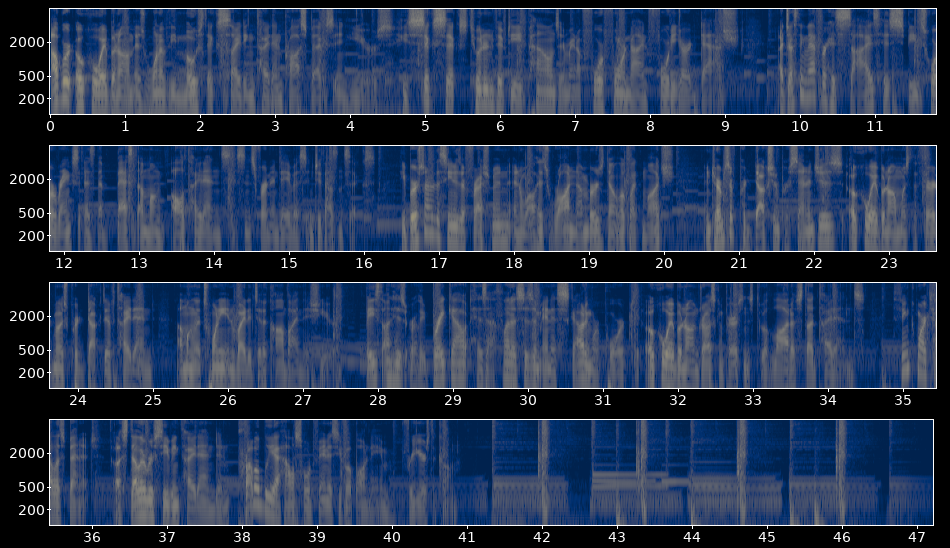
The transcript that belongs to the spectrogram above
Albert Okwuegbunam is one of the most exciting tight end prospects in years. He's 6'6, 258 pounds, and ran a 4.49 40 yard dash. Adjusting that for his size, his speed score ranks as the best among all tight ends since Vernon Davis in 2006. He burst onto the scene as a freshman, and while his raw numbers don't look like much, in terms of production percentages, Okwuegbunam was the third most productive tight end among the 20 invited to the combine this year. Based on his early breakout, his athleticism, and his scouting report, Okwuegbunam draws comparisons to a lot of stud tight ends. Think Martellus Bennett, a stellar receiving tight end and probably a household fantasy football name for years to come.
